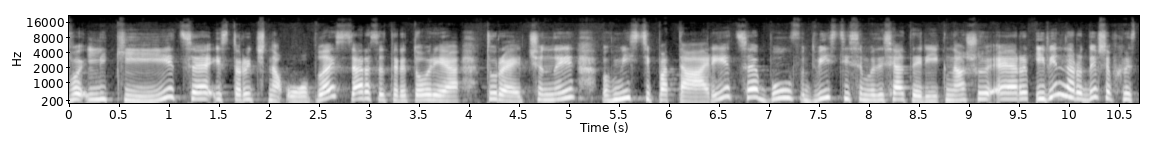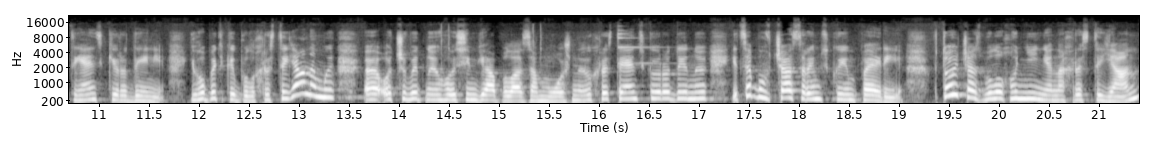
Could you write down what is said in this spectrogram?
в Лікії, це історична область. Зараз це територія Туреччини в місті Патарі. Це був 270 рік нашої ери. І він народився в християнській родині. Його батьки були християнами. е, Очевидно, його сім'я була заможною християнською родиною. І це був час Римської імперії. В той час було гоніння на християн.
